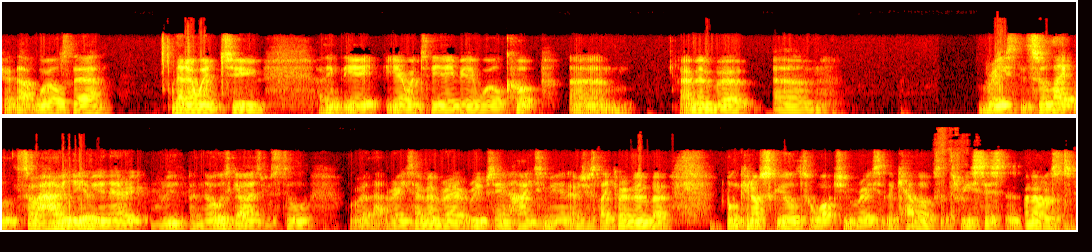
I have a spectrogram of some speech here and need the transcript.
at that Worlds there. Then I went to, I think the yeah I went to the ABA World Cup. Um, I remember. Um, so like so Harry Leary and Eric Rupe and those guys were still were at that race. I remember Eric Rupe saying hi to me, and I was just like, I remember bunking off school to watch him race at the Kellogg's at Three Sisters when I was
